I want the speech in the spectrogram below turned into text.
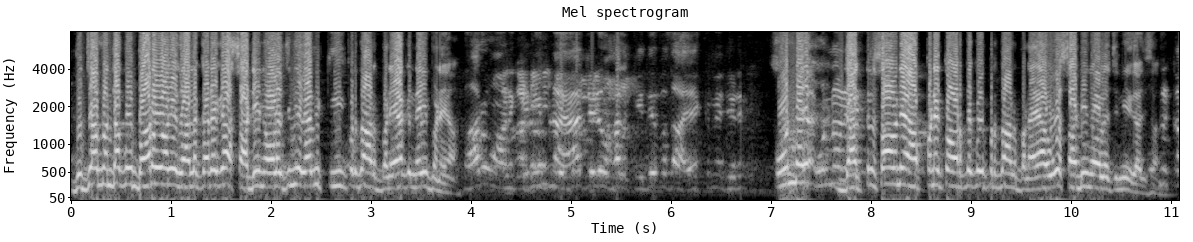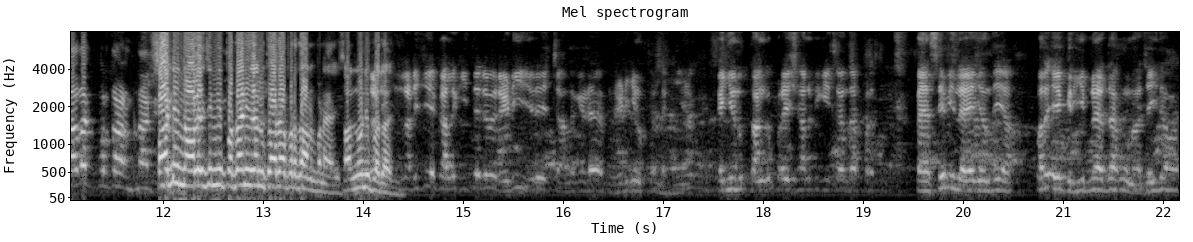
ਦੂਜਾ ਬੰਦਾ ਕੋਈ ਬਾਹਰੋਂ ਆ ਕੇ ਗੱਲ ਕਰੇਗਾ ਸਾਡੀ ਨੌਲੇਜ ਨਹੀਂ ਹੈਗਾ ਵੀ ਕੀ ਪ੍ਰਧਾਨ ਬਣਿਆ ਕਿ ਨਹੀਂ ਬਣਿਆ। ਬਾਹਰੋਂ ਆਣ ਕੇ ਨਹੀਂ ਬਣਾਇਆ ਜਿਹੜੇ ਹਲਕੇ ਦੇ ਵਿਧਾਇਕ ਨੇ ਜਿਹੜੇ ਉਹਨਾਂ ਡਾਕਟਰ ਸਾਹਿਬ ਨੇ ਆਪਣੇ ਤੌਰ ਤੇ ਕੋਈ ਪ੍ਰਧਾਨ ਬਣਾਇਆ ਉਹ ਸਾਡੀ ਨੌਲੇਜ ਨਹੀਂ ਹੈਗਾ ਜੀ ਸਾਨੂੰ। ਕਾਹਦਾ ਪ੍ਰਧਾਨ ਬਣਾ ਕੇ ਸਾਡੀ ਨੌਲੇਜ ਨਹੀਂ ਪਤਾ ਨਹੀਂ ਸਾਨੂੰ ਕਾਹਦਾ ਪ੍ਰਧਾਨ ਬਣਾਇਆ ਸਾਨੂੰ ਨਹੀਂ ਪਤਾ ਜੀ। ਜੀ ਇਹ ਗੱਲ ਕੀਤੀ ਜਿਵੇਂ ਰੇੜੀ ਜਿਹੜੇ ਚੱਲ ਜਿਹੜੇ ਰੇੜੀਆਂ ਉੱਤੇ ਲੱਗੀਆਂ ਕਈਆਂ ਨੂੰ ਤੰਗ ਪਰੇਸ਼ਾਨ ਵੀ ਕੀਤਾ ਜਾਂਦਾ ਪਰ ਪੈਸੇ ਵੀ ਲਏ ਜਾਂਦੇ ਆ ਪਰ ਇਹ ਗਰੀਬ ਨਾਲ ਇਦਾਂ ਹੋਣਾ ਚਾਹੀਦਾ ਵਾ।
